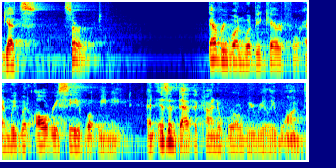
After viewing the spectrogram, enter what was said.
gets served. Everyone would be cared for, and we would all receive what we need. And isn't that the kind of world we really want?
